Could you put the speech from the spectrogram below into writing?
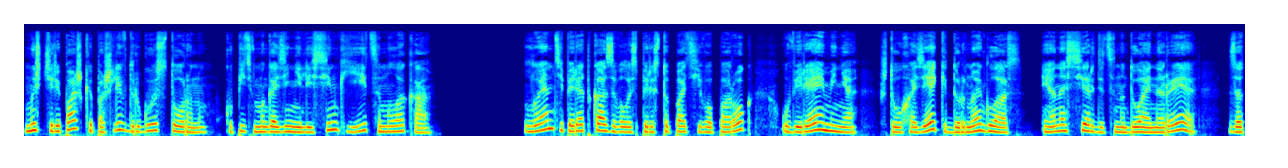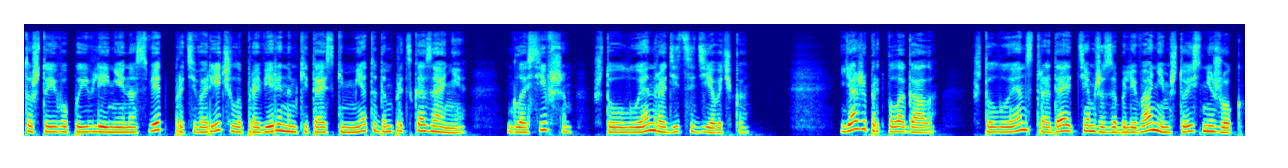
Мы с черепашкой пошли в другую сторону, купить в магазине Лисинг яиц и молока. Луэн теперь отказывалась переступать его порог, уверяя меня, что у хозяйки дурной глаз, и она сердится на Дуайна Рея за то, что его появление на свет противоречило проверенным китайским методам предсказания — гласившим, что у Луэн родится девочка. Я же предполагала, что Луэн страдает тем же заболеванием, что и Снежок.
